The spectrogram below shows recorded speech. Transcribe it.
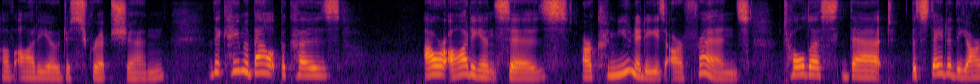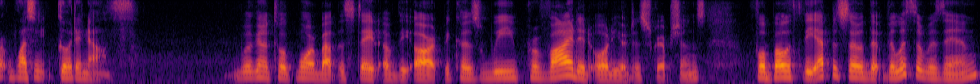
of audio description that came about because our audiences, our communities, our friends told us that the state of the art wasn't good enough we're going to talk more about the state of the art because we provided audio descriptions for both the episode that Vilissa was in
